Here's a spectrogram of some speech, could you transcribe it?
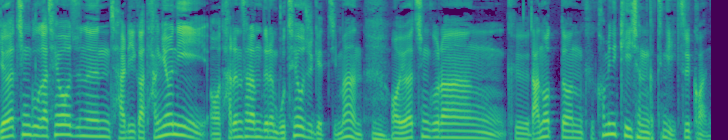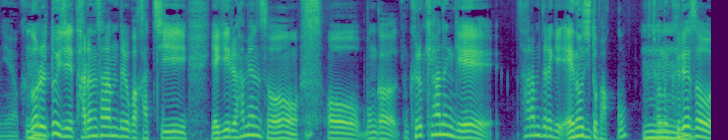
여자친구가 채워주는 자리가 당연히 어, 다른 사람들은 못 채워주겠지만 음. 어, 여자친구랑 그 나눴던 그 커뮤니케이션 같은 게 있을 거 아니에요. 그거를 또 이제 다른 사람들과 같이 얘기를 하면서 어, 뭔가 좀 그렇게 하는 게 사람들에게 에너지도 받고 저는 음. 그래서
